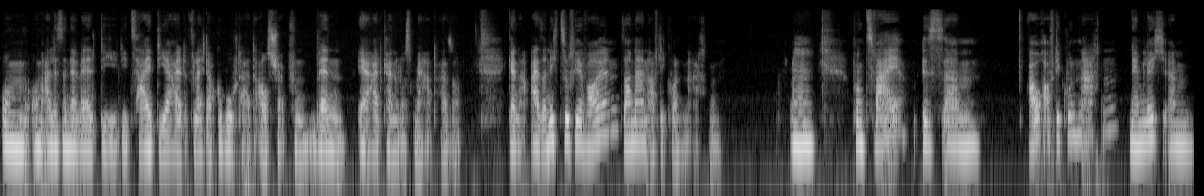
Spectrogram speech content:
um, um alles in der Welt die, die Zeit, die er halt vielleicht auch gebucht hat, ausschöpfen, wenn er halt keine Lust mehr hat. Also genau, also nicht zu viel wollen, sondern auf die Kunden achten. Mhm. Punkt zwei ist ähm, auch auf die Kunden achten, nämlich ähm,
